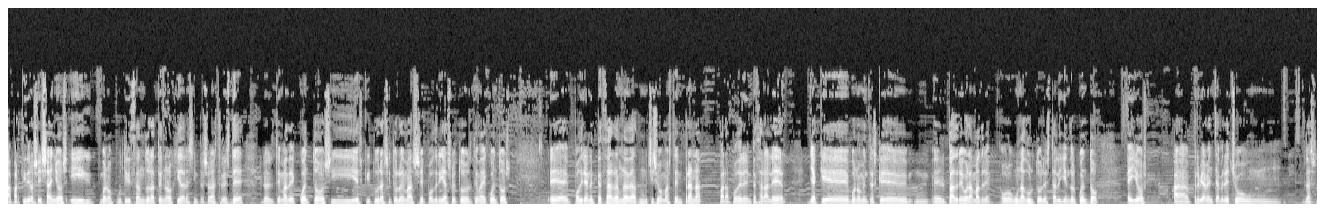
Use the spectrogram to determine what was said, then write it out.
a partir de los 6 años y bueno, utilizando la tecnología de las impresoras 3D, el tema de cuentos y escrituras y todo lo demás, se podría, sobre todo el tema de cuentos, eh, podrían empezar a una edad muchísimo más temprana para poder empezar a leer, ya que, bueno, mientras que mm, el padre o la madre o un adulto le está leyendo el cuento, ellos, ah, previamente haber hecho un, las,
